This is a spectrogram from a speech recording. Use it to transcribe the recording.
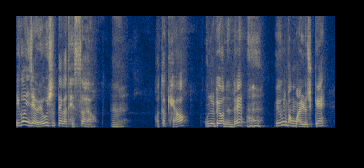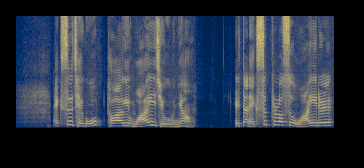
이건 이제 외우실 때가 됐어요. 음, 어떻게요? 오늘 배웠는데 외우는 방법 알려줄게. x 제곱 더하기 y 제곱은요. 일단 x 플러스 y를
